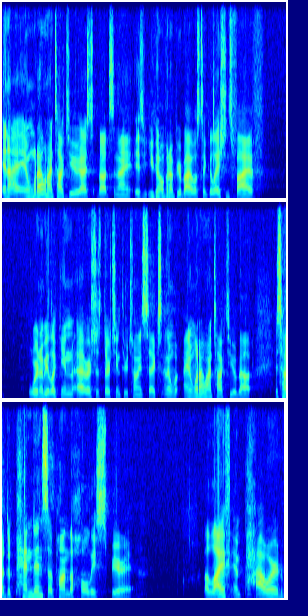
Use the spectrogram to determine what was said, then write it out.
And, I, and what I want to talk to you guys about tonight is you can open up your Bibles to Galatians 5. We're going to be looking at verses 13 through 26. And, and what I want to talk to you about is how dependence upon the Holy Spirit, a life empowered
